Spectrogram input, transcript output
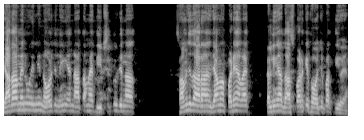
ਜ਼ਿਆਦਾ ਮੈਨੂੰ ਇੰਨੀ ਨੌਲੇਜ ਨਹੀਂ ਹੈ ਨਾ ਤਾਂ ਮੈਂ ਦੀਪ ਸਿੱਧੂ ਜਿੰਨਾ ਸਮਝਦਾਰ ਹਾਂ ਜਾਂ ਮੈਂ ਪੜਿਆ ਮੈਂ ਕੱਲੀਆਂ 10 ਪੜ੍ਹ ਕੇ ਫੌਜ 'ਚ ਭਰਤੀ ਹੋਇਆ।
